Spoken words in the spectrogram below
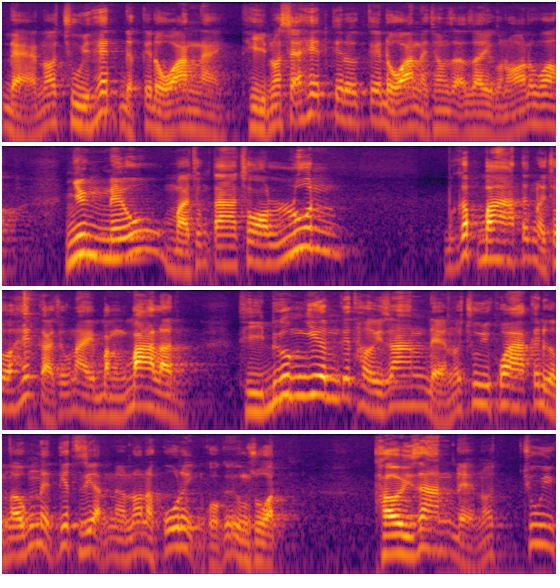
để nó chui hết được cái đồ ăn này, thì nó sẽ hết cái cái đồ ăn ở trong dạ dày của nó, đúng không? Nhưng nếu mà chúng ta cho luôn gấp 3 tức là cho hết cả chỗ này bằng 3 lần, thì đương nhiên cái thời gian để nó chui qua cái đường ống này tiết diện là nó là cố định của cái đường ruột. Thời gian để nó chui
